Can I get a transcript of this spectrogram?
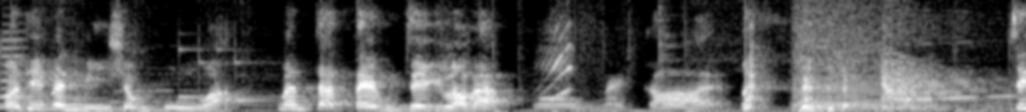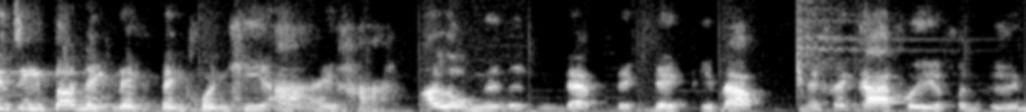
ตัวที่เป็นหมีชมพูอะมันจัดเต็มจริงเราแบบ โอ้ my god จริง ๆ ตอนเด็ก ๆ เป็นคนขี้อายค่ะ อารมณ์นึกถึงแบบเด็ก ๆ ที่แบบไม่ค่อยกล้าคุยกับคนอื่น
